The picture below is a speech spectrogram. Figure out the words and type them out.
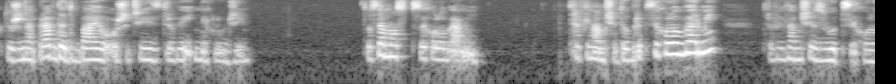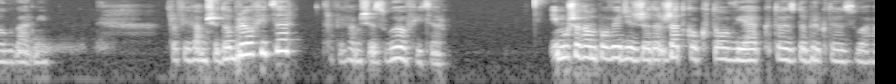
którzy naprawdę dbają o życie i zdrowie innych ludzi. To samo z psychologami. Trafi Wam się dobry psycholog w armii, trafi Wam się zły psycholog w armii. Trafi Wam się dobry oficer, trafi Wam się zły oficer. I muszę Wam powiedzieć, że rzadko kto wie, kto jest dobry, kto jest zły.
